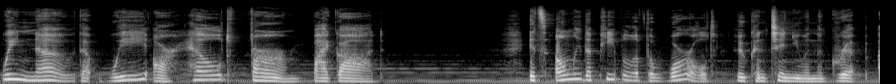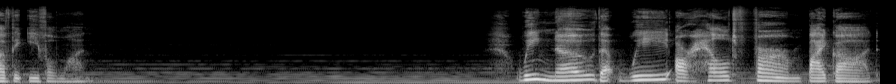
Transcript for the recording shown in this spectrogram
We know that we are held firm by God. It's only the people of the world who continue in the grip of the evil one. We know that we are held firm by God.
